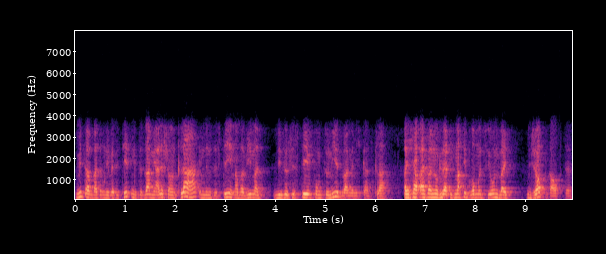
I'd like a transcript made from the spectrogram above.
Mitarbeiter Universitäten gibt. Das war mir alles schon klar in dem System, aber wie man dieses System funktioniert, war mir nicht ganz klar. Und ich habe einfach nur gesagt, ich mache die Promotion, weil ich einen Job brauchte.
